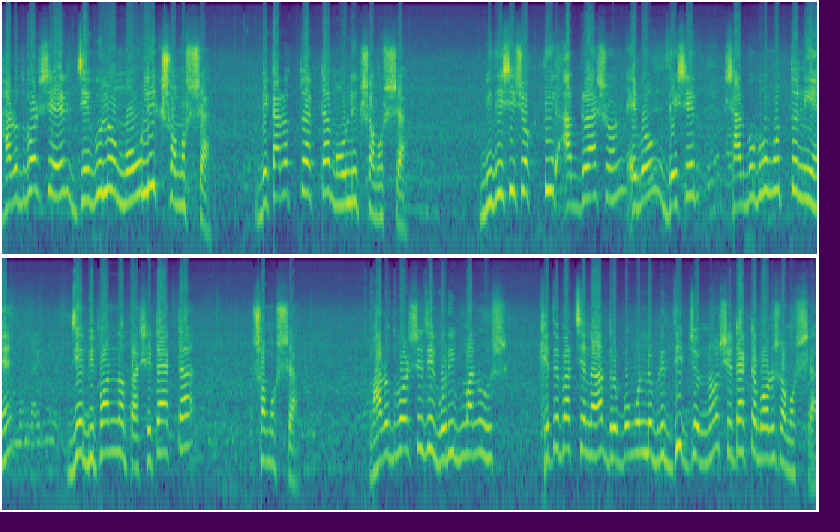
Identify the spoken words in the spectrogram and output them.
ভারতবর্ষের যেগুলো মৌলিক সমস্যা, বেকারত্ব একটা মৌলিক সমস্যা, বিদেশি শক্তির আগ্রাসন এবং দেশের সার্বভৌমত্ব নিয়ে যে বিপন্নতা, সেটা একটা সমস্যা। ভারতবর্ষে যে গরিব মানুষ খেতে পাচ্ছে না, দ্রব্যমূল্য বৃদ্ধির জন্য, সেটা একটা বড় সমস্যা।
